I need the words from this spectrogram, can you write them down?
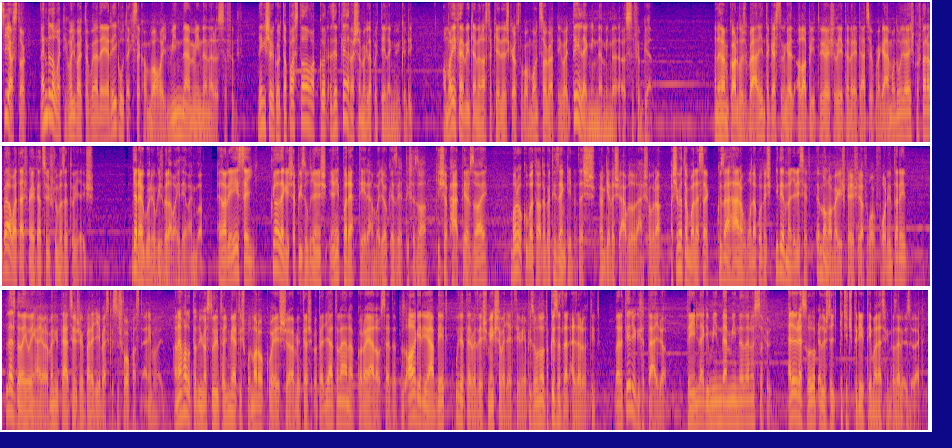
Sziasztok! Nem tudom, hogy ti hogy vagytok vele, de én régóta hiszek abban, hogy minden mindennel összefügg. Mégis amikor tapasztalom, akkor ezért kellemesen meglep, hogy tényleg működik. A mai felvételben azt a kérdéskört fogom boncolgatni, hogy tényleg minden minden összefügg -e. A nevem Kardos Bálint, a Gesztenged alapítója és az ételmeditációk megálmodója, és most már a beavatás meditációs vezetője is. Gyere, ugorjunk is bele a mai témánkba. Ez a rész egy különleges epizód, ugyanis én épp a reptéren vagyok, ezért is ez a kisebb háttérzaj, Marokkóba tartok a 12 es önkéntes elvonulásomra. A sivatagban leszek közel három hónapot, és idén nagy részét önmagam megismerésére fogok fordítani, lesz bele jó néhány olyan meditáció, és ebben egyéb eszközt is fogok használni majd. Ha nem hallottad még azt tudod, hogy miért is pont Marokkó és uh, mit keresek ott egyáltalán, akkor ajánlom szeretet. Az Algeria Update, úgy a tervezés mégsem egy című epizódot, a közvetlen ezelőtt. De erre térjünk is a tájra. Tényleg minden mindenen összefügg? Előre szólok, ez most egy kicsit spirit téma lesz, mint az előzőek.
